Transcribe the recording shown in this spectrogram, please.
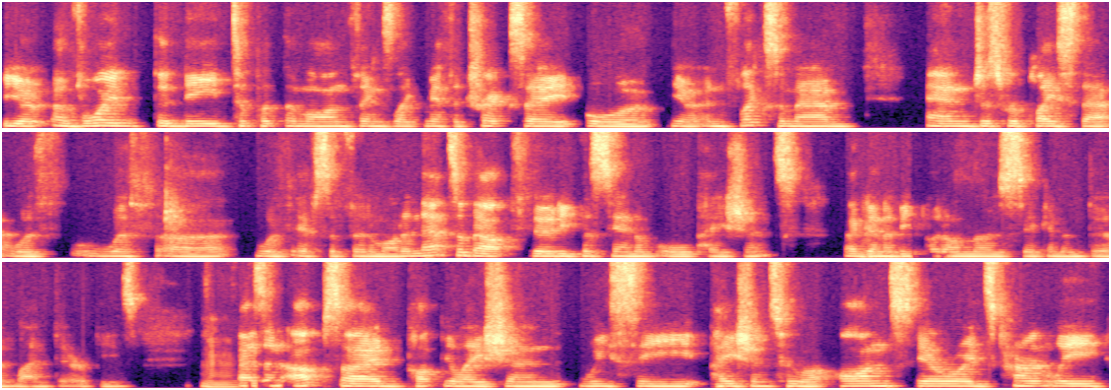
you know, avoid the need to put them on things like methotrexate or, you know, infliximab and just replace that with with uh, with efzofitimod, and that's about thirty percent of all patients are going to be put on those second and third line therapies. Mm-hmm. As an upside population, we see patients who are on steroids currently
